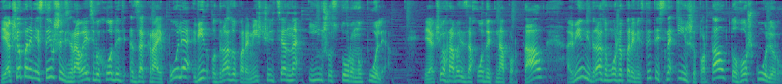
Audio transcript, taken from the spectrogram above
Якщо перемістившись, гравець виходить за край поля, він одразу переміщується на іншу сторону поля. Якщо гравець заходить на портал, він відразу може переміститись на інший портал того ж кольору.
